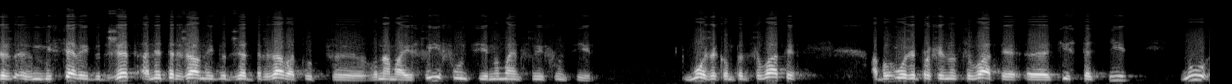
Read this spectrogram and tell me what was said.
е, місцевий бюджет, а не державний бюджет, держава тут е, вона має свої функції, ми маємо свої функції, може компенсувати або може профінансувати е, ті статті. Ну,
